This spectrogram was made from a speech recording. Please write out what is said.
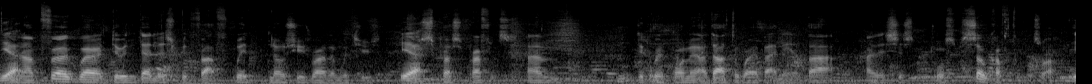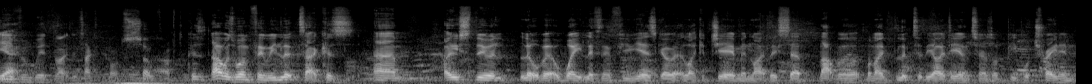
Yeah. And I prefer wearing doing deadlifts with flat, with no shoes rather than with shoes. Yeah. It's just personal preference. Um, the grip on it, I don't have to worry about any of that. And it's just so comfortable as well. Yeah. Even with like the tackle box, so comfortable. Because that was one thing we looked at. Because um, I used to do a little bit of weightlifting a few years ago at like a gym, and like they said, that was when I looked at the idea in terms of people training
